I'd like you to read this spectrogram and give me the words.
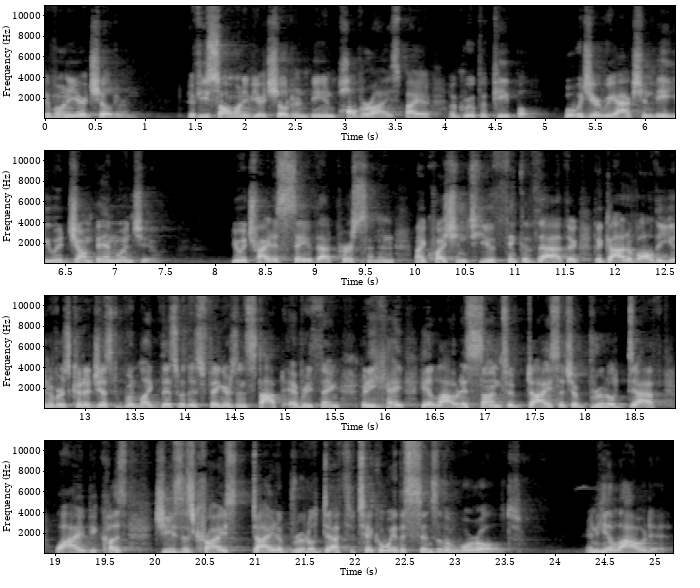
of one of your children. If you saw one of your children being pulverized by a, a group of people, what would your reaction be? You would jump in, wouldn't you? You would try to save that person. And my question to you think of that. The, the, God of all the universe could have just went like this with his fingers and stopped everything, but he, he allowed his son to die such a brutal death. Why? Because Jesus Christ died a brutal death to take away the sins of the world, and he allowed it.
